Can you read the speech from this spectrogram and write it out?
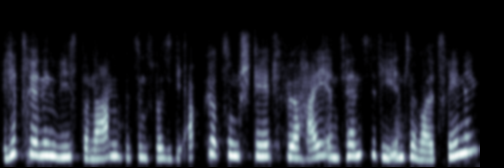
HIT-Training, wie es der Name bzw. die Abkürzung steht, für High Intensity Interval Training.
